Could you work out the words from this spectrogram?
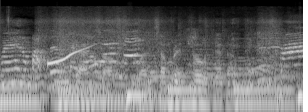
ไม่ให้น้องปัดเรื่องกแล้วสอบสวนสำเร็จโทษนะครับ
